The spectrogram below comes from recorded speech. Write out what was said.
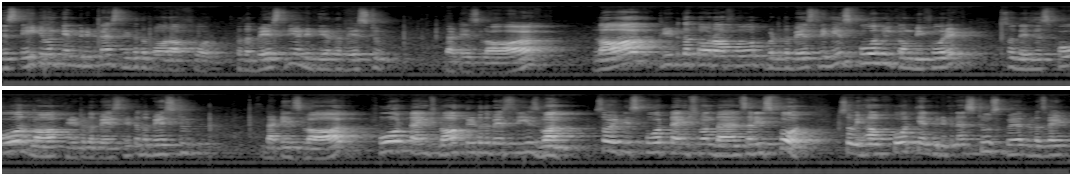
This 81 can be written as 3 to the power of 4 to the base 3 and here the base 2 that is log log 3 to the power of 4 but the base 3 means 4 will come before it. So this is 4 log 3 to the base 3 to the base 2 that is log 4 times log 3 to the base 3 is 1 so it is 4 times 1 the answer is 4 so we have 4 can be written as 2 square let us write.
